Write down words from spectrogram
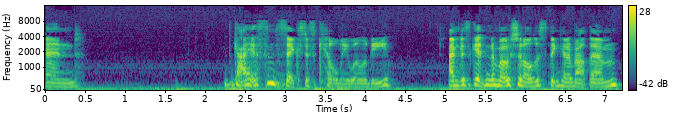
and Gaius and Six just kill me, Willoughby. I'm just getting emotional just thinking about them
